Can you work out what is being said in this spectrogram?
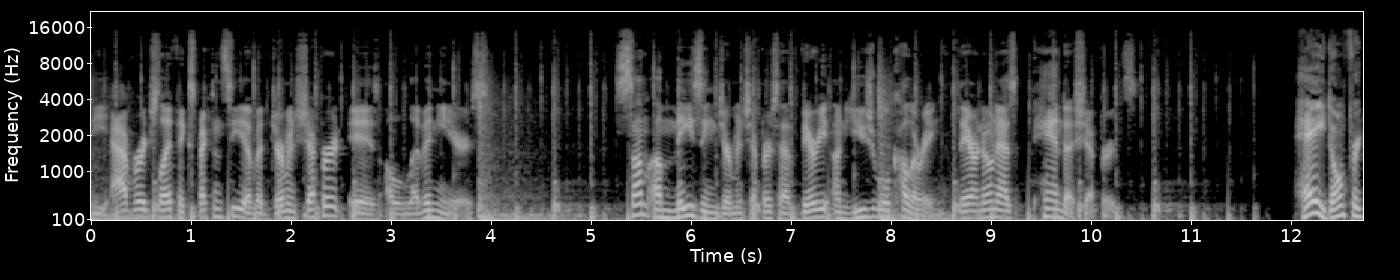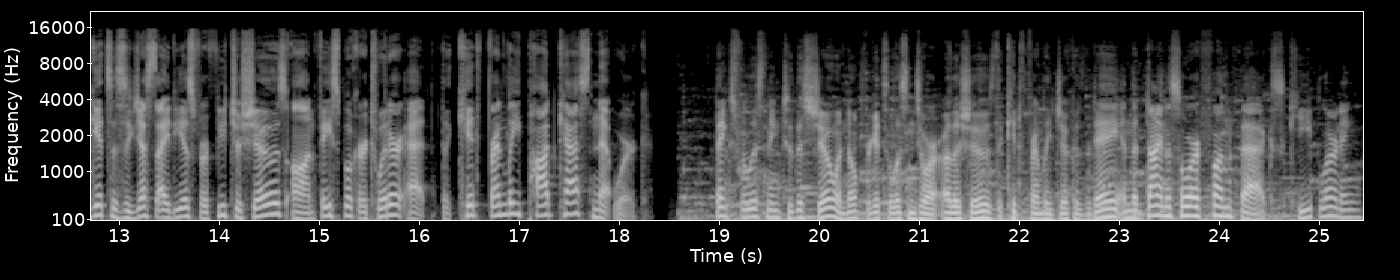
The average life expectancy of a German Shepherd is 11 years. Some amazing German Shepherds have very unusual coloring. They are known as Panda Shepherds. Hey, don't forget to suggest ideas for future shows on Facebook or Twitter at the Kid Friendly Podcast Network. Thanks for listening to this show, and don't forget to listen to our other shows the Kid Friendly Joke of the Day and the Dinosaur Fun Facts. Keep learning.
